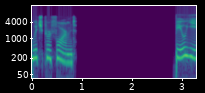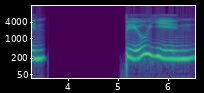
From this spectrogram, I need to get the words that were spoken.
which performed, 表演，表演，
